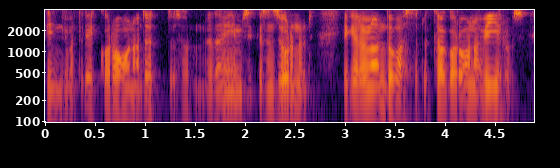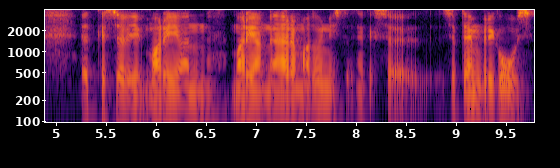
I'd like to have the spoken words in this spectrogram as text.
tingimata kõik koroona tõttu surnud, need on inimesed, kes on surnud ja kellel on tuvastatud ka koroonaviirus. et kes see oli, Mari-Ann, Mari-Anne Ärma tunnistas näiteks äh, septembrikuus,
